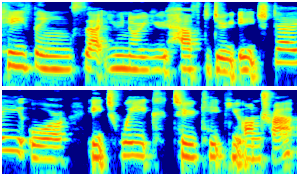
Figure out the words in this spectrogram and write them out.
key things that you know you have to do each day or each week to keep you on track?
